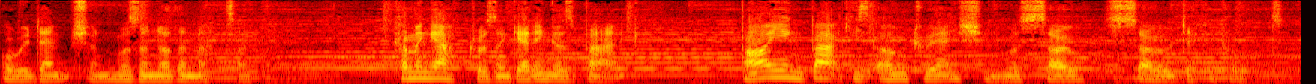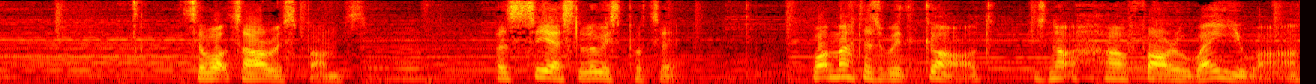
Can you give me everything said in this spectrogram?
or redemption was another matter coming after us and getting us back, buying back his own creation was so, so difficult. So, what's our response? As C.S. Lewis put it, what matters with God is not how far away you are,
